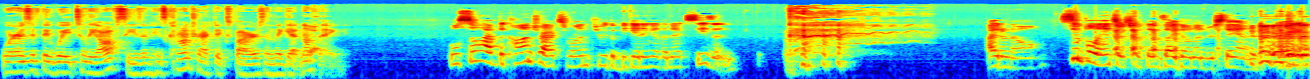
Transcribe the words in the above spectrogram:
Whereas if they wait till the offseason, his contract expires and they get nothing. We'll still have the contracts run through the beginning of the next season. I don't know. Simple answers for things I don't understand, right?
